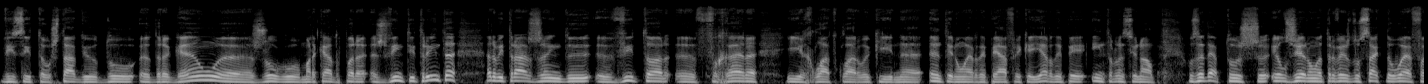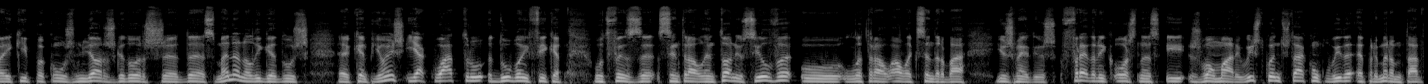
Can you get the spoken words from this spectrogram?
visita o Estádio do Dragão. Jogo marcado para as 20h30. Arbitragem de Vítor Ferreira e relato, claro, aqui na Antena RDP África e RDP Internacional. Os adeptos elegeram através do site da UEFA a equipe equipa com os melhores jogadores eh, da semana na Liga dos eh, Campeões e há quatro do Benfica. O defesa central António Silva, o lateral Alexander Bá e os médios Frederic Orsnes e João Mário. Isto quando está concluída a primeira metade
